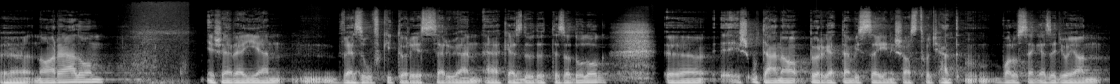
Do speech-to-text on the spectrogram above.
uh, narrálom, és erre ilyen vezúv kitörésszerűen elkezdődött ez a dolog, és utána pörgettem vissza én is azt, hogy hát valószínűleg ez egy olyan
